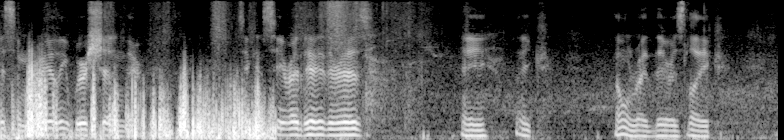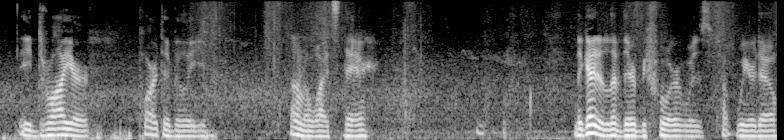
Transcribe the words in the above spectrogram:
mess. There is some really weird shit in there. As you can see right there, there is a, like, that one right there is like a dryer part, I believe. I don't know why it's there. The guy that lived there before was a weirdo.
